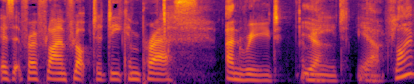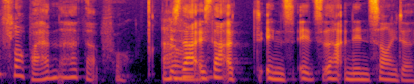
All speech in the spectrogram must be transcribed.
Is it for a flying flop to decompress and read? And yeah, read, yeah. yeah. Flying flop. I hadn't heard that before. Oh. Is that is that a, is that an insider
